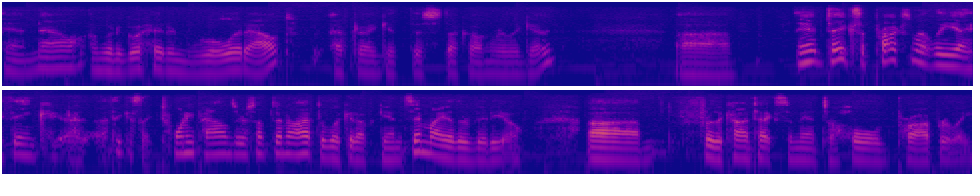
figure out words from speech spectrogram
And now I'm going to go ahead and roll it out after I get this stuck on really good. Uh, it takes approximately, I think, I think it's like 20 pounds or something. I'll have to look it up again. It's in my other video um, for the contact cement to hold properly.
